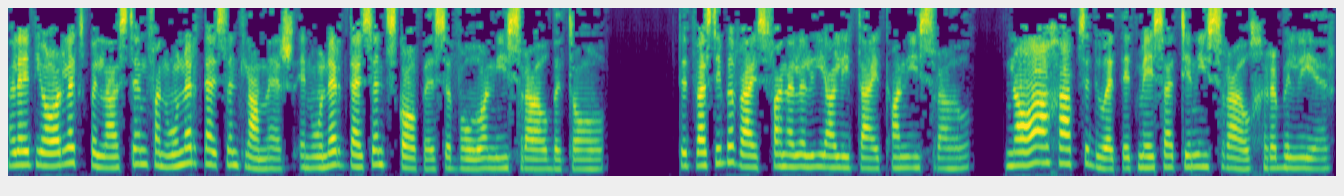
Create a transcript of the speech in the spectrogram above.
Hulle het jaarlijks belasting van 100.000 lammers en 100.000 skape se wol aan Israël betaal. Dit was die bewijs van hulle loyaliteit aan Israël. Na Agabse dood het Mesa teen Israël gerebeleer.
